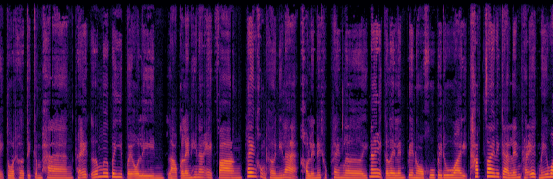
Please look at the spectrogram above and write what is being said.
ก ตัวเธอติดกำแพง พระเอกเอื้อมมือไปหยิบไวโอลินเราก็เล่นให้นางเอกฟัง เพลงของเธอนี่แหละ เขาเล่นได้ทุกเพลงเลยนางเอกก็เลยเล่นเปียโนคู่ไปด้วย ทับใจในการเล่นพระเอกไม่ไหว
